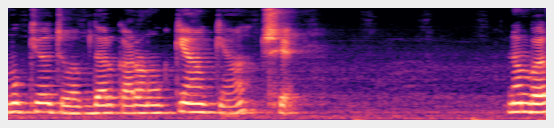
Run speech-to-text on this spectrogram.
મુખ્ય જવાબદાર કારણો ક્યાં ક્યાં છે? નંબર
